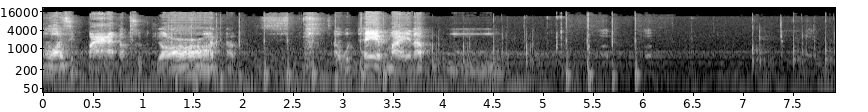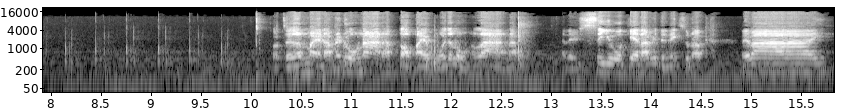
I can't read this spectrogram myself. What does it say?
218ครับสุดยอดครับ อาวุธเทพใหม่นะครับอืม ก็เจอกันใหม่นะครับในดวงหน้านะครับ ต่อไปผมก็จะลงข้างล่างนะครับอันนี้ see you again นะครับ in the next one นะครับบ๊ายบาย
